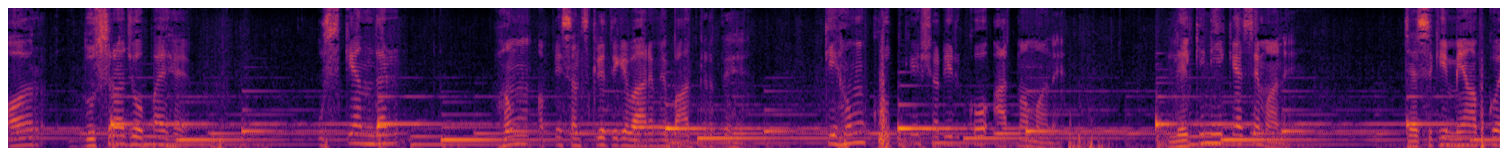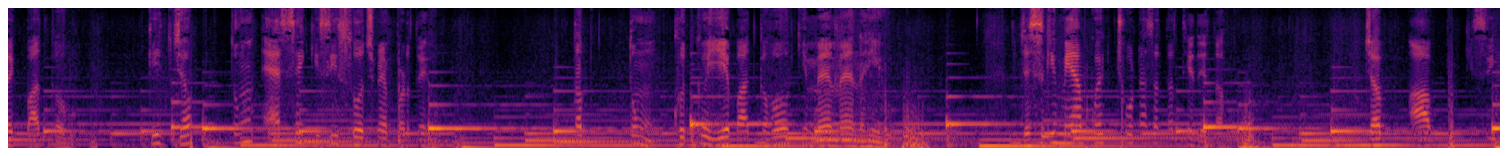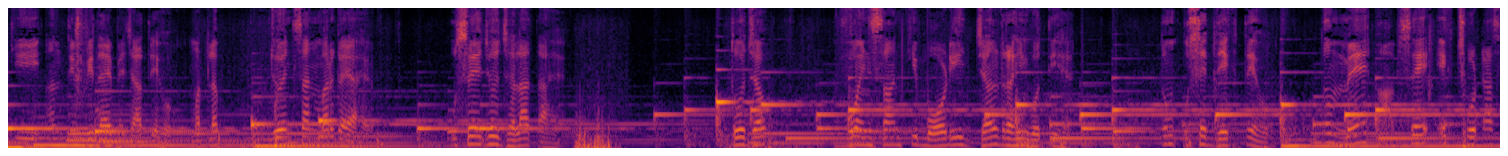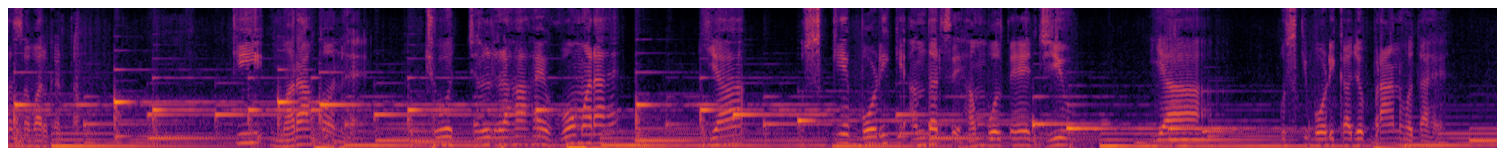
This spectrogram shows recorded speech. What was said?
और दूसरा जो उपाय है, उसके अंदर हम अपनी संस्कृति के बारे में बात करते हैं कि हम खुद के शरीर को आत्मा माने, लेकिन ये कैसे माने? जैसे कि मैं आपको एक बात कहूँ कि जब तुम ऐसे किसी सोच में पड़ते हो, तब तुम खुद को ये बात कहो कि मैं मैं नहीं हूँ। जैसे कि मैं आपको एक छोटा सा तथ्य देता हूँ। जब आप किसी की अंतिम विदाई पे जाते हो मतलब जो इंसान मर गया है, उसे जो जलाता है तो जब वो इंसान की बॉडी जल रही होती है, तुम उसे देखते हो। तो मैं आपसे एक छोटा सा सवाल करता हूँ कि मरा कौन है? जो जल रहा है, वो मरा है? या उसके बॉडी के अंदर से हम बोलते हैं जीव, या उसकी बॉडी का जो प्राण होता है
